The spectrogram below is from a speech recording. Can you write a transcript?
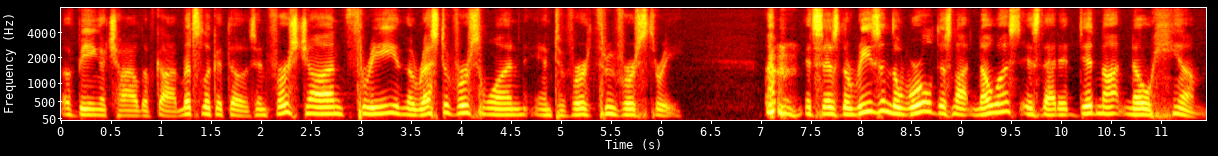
of being a child of God? Let's look at those. In 1 John 3 and the rest of verse 1 and to ver- through verse 3, it says, The reason the world does not know us is that it did not know him.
